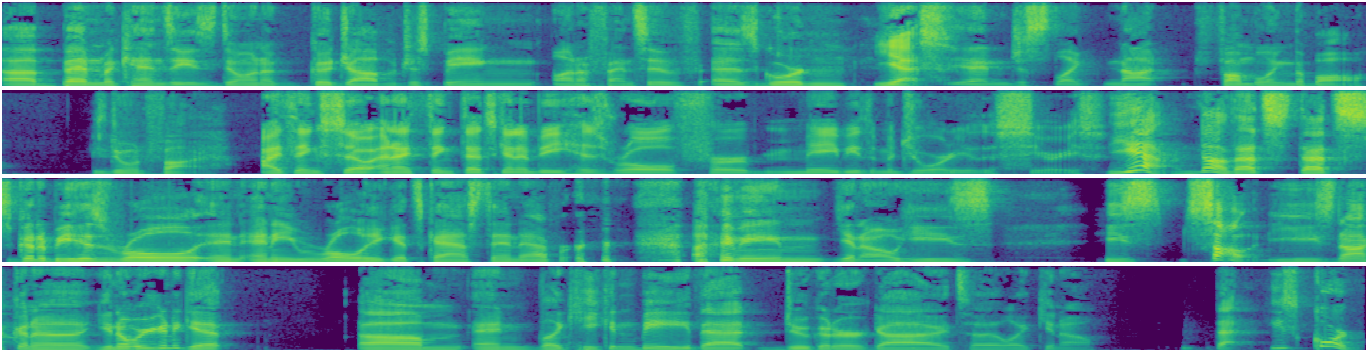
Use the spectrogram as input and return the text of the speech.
Uh, ben McKenzie is doing a good job of just being unoffensive as Gordon Yes, and just like not fumbling the ball. He's doing fine. I think so, and I think that's going to be his role for maybe the majority of this series. Yeah, no, that's that's going to be his role in any role he gets cast in ever. I mean, you know, he's he's solid. He's not gonna, you know, what you're gonna get, um, and like he can be that do-gooder guy to like, you know, that he's Gordon.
